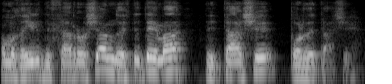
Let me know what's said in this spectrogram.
vamos a ir desarrollando este tema detalle por detalle.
